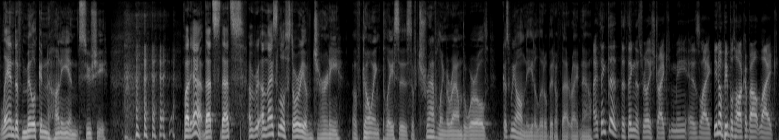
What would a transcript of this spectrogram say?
land of milk and honey and sushi. but yeah, that's that's a, a nice little story of journey, of going places, of traveling around the world. Because we all need a little bit of that right now. I think that the thing that's really striking me is like, you know, people talk about like,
